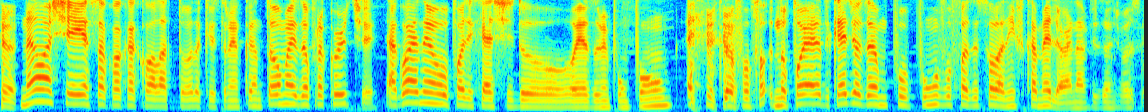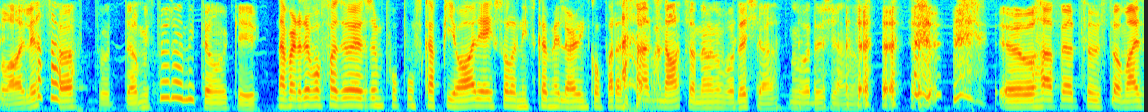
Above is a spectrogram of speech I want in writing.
não achei essa Coca-Cola toda que o estranho cantou, mas eu pra curtir. Agora no podcast do Oyazumi Pum Pum. Vou, no podcast de Oyazumi Pum Pum, eu vou fazer Solanin ficar melhor na visão de vocês. Olha só, estamos esperando então, ok. Na verdade, eu vou fazer o Oyazumi Pum Pum ficar pior e aí Solanin ficar melhor em comparação. Nossa, não, não vou deixar. Não vou deixar, não. o Rafael de Santos Tomás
